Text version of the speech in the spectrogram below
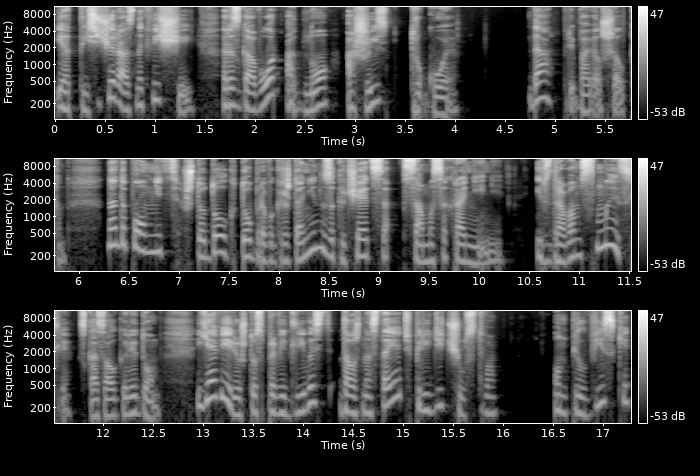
и о тысяче разных вещей. Разговор одно, а жизнь другое. Да, прибавил Шелтон. Надо помнить, что долг доброго гражданина заключается в самосохранении и в здравом смысле, сказал Галидом. Я верю, что справедливость должна стоять впереди чувства. Он пил виски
